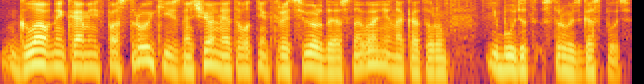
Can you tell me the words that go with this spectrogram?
главный камень в постройке, изначально это вот некоторое твердое основание, на котором и будет строить Господь.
